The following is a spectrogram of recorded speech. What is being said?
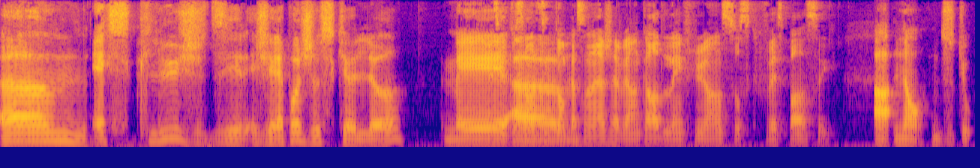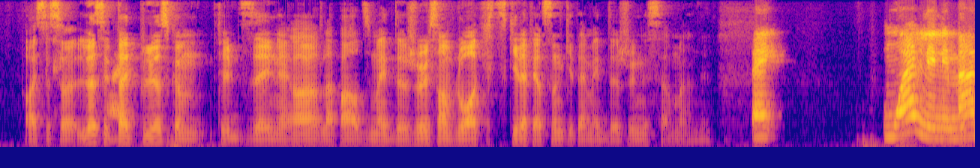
Euh, exclu, je dirais, j'irais pas jusque là, mais. Est-ce que t'as senti que ton euh, personnage avait encore de l'influence sur ce qui pouvait se passer? Ah non, du tout. Ouais, c'est ça. Là, c'est peut-être plus, comme Philippe disait, une erreur de la part du maître de jeu, sans vouloir critiquer la personne qui était maître de jeu nécessairement. Ben, moi, l'élément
